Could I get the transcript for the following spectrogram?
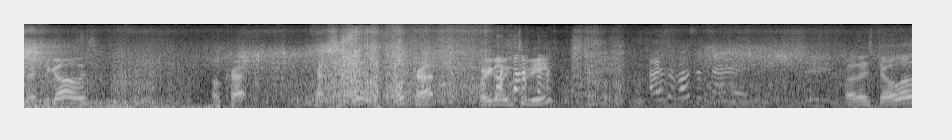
There she goes. Oh crap. Can't see shit. Oh crap. Where are you going to be? I was supposed to say. Oh, there's Jolo.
